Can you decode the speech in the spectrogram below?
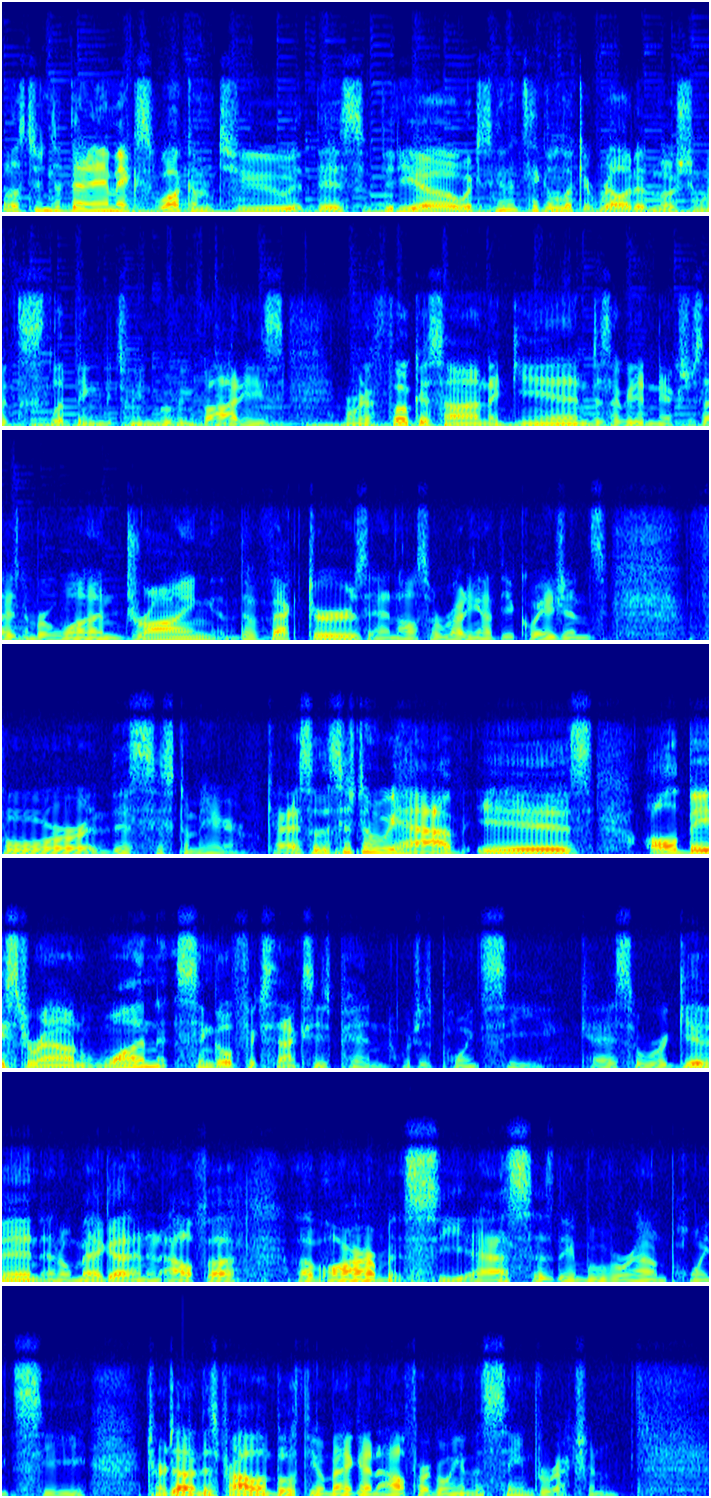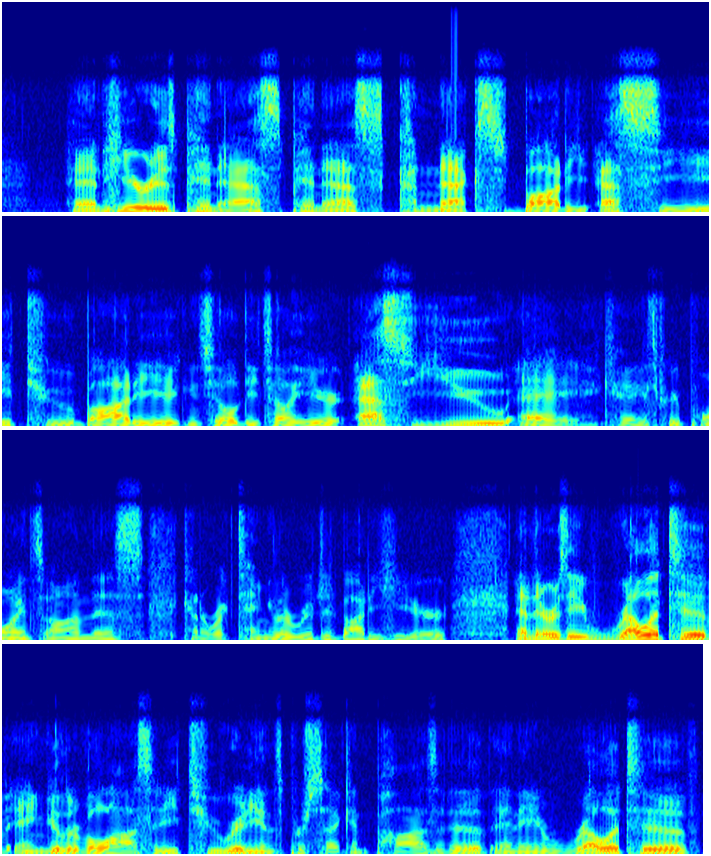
Hello students of dynamics, welcome to this video which is going to take a look at relative motion with slipping between moving bodies. We're going to focus on, again, just like we did in exercise number one, drawing the vectors and also writing out the equations for this system here. Okay, so the system we have is all based around one single fixed axis pin, which is point C. Okay, so we're given an omega and an alpha of arm CS as they move around point C. Turns out in this problem, both the omega and alpha are going in the same direction. And here is pin S. Pin S connects body SC to body, you can see a little detail here, SUA. Okay, three points on this kind of rectangular rigid body here. And there is a relative angular velocity, two radians per second positive, and a relative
